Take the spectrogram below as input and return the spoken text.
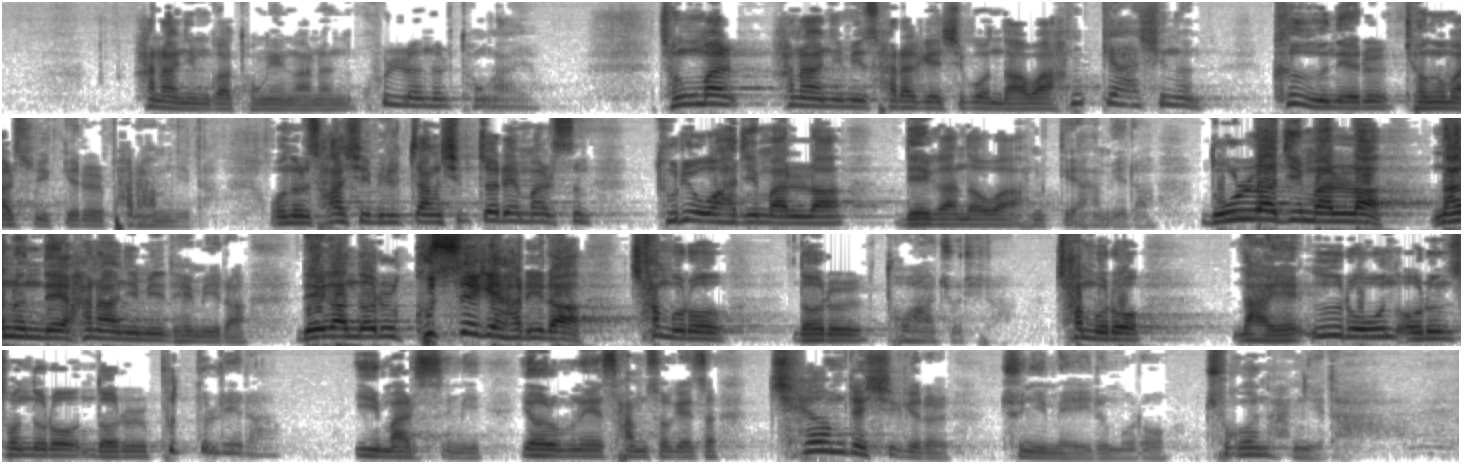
하나님과 동행하는 훈련을 통하여 정말 하나님이 살아계시고 나와 함께 하시는 그 은혜를 경험할 수 있기를 바랍니다. 오늘 41장 10절의 말씀 두려워하지 말라 내가 너와 함께 함이라. 놀라지 말라 나는 내 하나님이 됨이라. 내가 너를 굳세게 하리라 참으로 너를 도와주리라. 참으로 나의 의로운 오른손으로 너를 붙들리라 이 말씀이 여러분의 삶 속에서 체험되시기를 주님의 이름으로 축원합니다.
